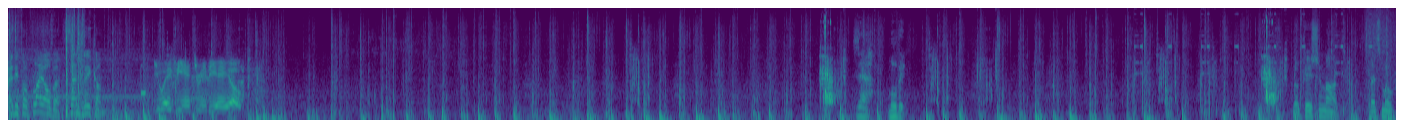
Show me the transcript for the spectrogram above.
Ready for flyover. Send recon. UAV entering the AO. There. Moving. Location marked. Let's move.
